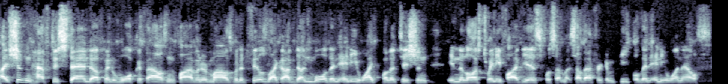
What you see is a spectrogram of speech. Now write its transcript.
I shouldn't have to stand up and walk 1,500 miles, but it feels like I've done more than any white politician in the last 25 years for some South African people than anyone else.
